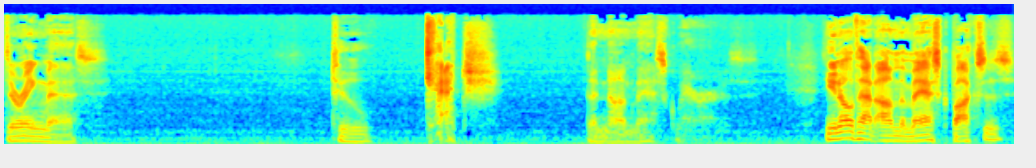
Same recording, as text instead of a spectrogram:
during Mass to catch the non mask wearers. You know that on the mask boxes?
